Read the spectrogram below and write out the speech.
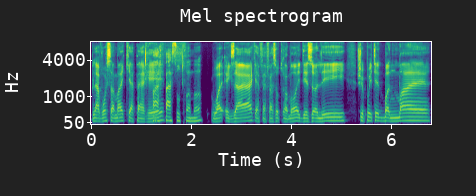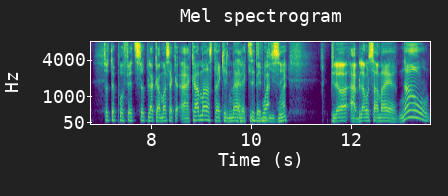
Puis elle voit sa mère qui apparaît. Faire face au trauma. Ouais, exact. Elle fait face au trauma. Elle est désolée. J'ai pas été une bonne mère. Tu t'as pas fait ça. Puis là, elle commence, à- elle commence tranquillement à La la petite culpabiliser. voix, ouais. Puis là, elle blâme sa mère. Non!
